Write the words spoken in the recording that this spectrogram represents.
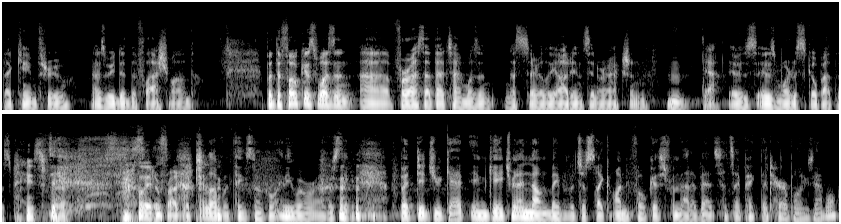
that came through as we did the flash mob but the focus wasn't uh, for us at that time wasn't necessarily audience interaction. Mm. Yeah, it was it was more to scope out the space for, for a later project. I love when things don't go anywhere where I was thinking. but did you get engagement? And now maybe we'll just like unfocus from that event since I picked the terrible example.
